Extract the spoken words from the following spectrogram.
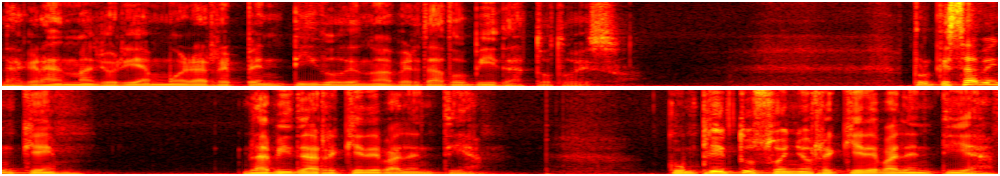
La gran mayoría muere arrepentido de no haber dado vida a todo eso. Porque saben que la vida requiere valentía. Cumplir tus sueños requiere valentía.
